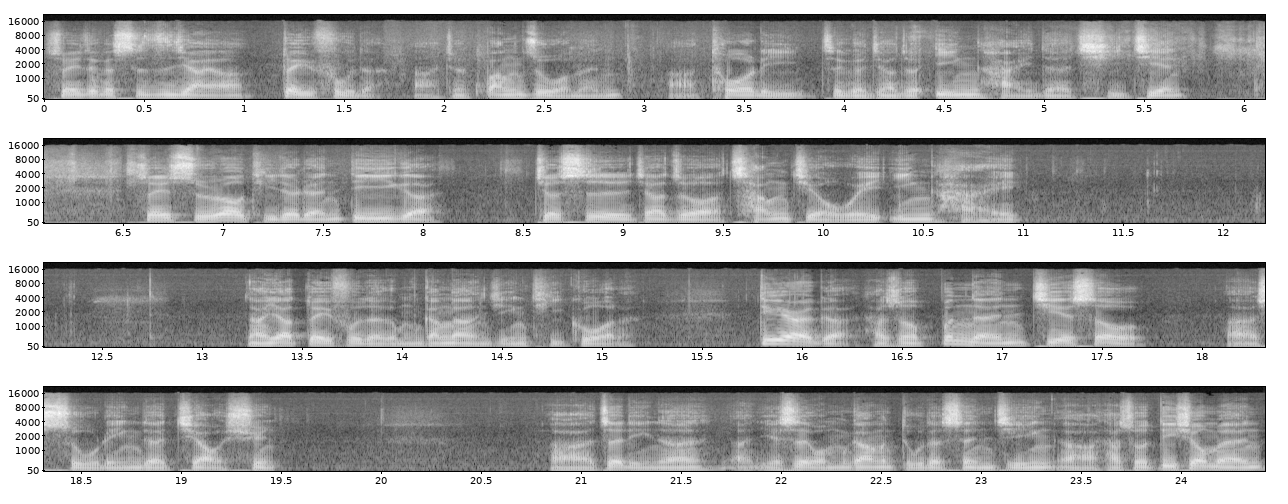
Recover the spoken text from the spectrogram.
所以这个十字架要对付的啊，就帮助我们啊脱离这个叫做婴孩的期间。所以属肉体的人，第一个就是叫做长久为婴孩，那要对付的，我们刚刚已经提过了。第二个，他说不能接受。啊，属灵的教训啊，这里呢啊，也是我们刚刚读的圣经啊。他说：“弟兄们，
